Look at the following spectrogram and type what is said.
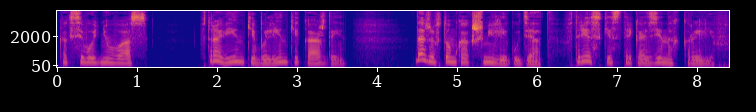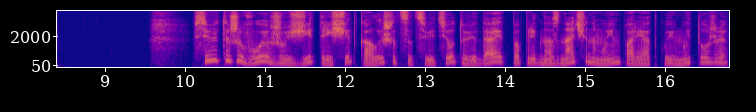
как сегодня у вас, в травинке, былинке каждый, даже в том, как шмели гудят, в треске стрекозиных крыльев. Все это живое жужжит, трещит, колышется, цветет, увядает по предназначенному им порядку, и мы тоже.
